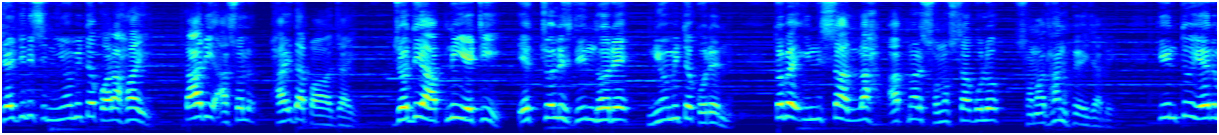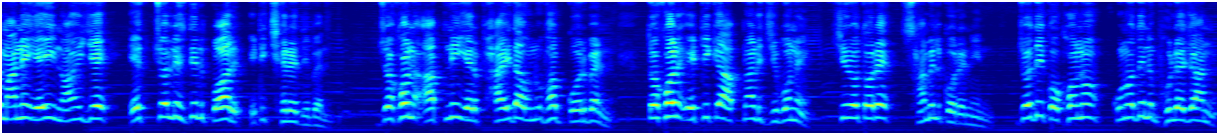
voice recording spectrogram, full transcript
যে জিনিস নিয়মিত করা হয়, তারই আসল ফায়দা পাওয়া যায়। যদি আপনি এটি একচল্লিশ দিন ধরে নিয়মিত করেন, তবে ইনশাআল্লাহ আপনার সমস্যাগুলো সমাধান হয়ে যাবে। কিন্তু এর মানে এই নয় যে একচল্লিশ দিন পর এটি ছেড়ে দিবেন। যখন আপনি এর ফায়দা অনুভব করবেন, তখন এটিকে আপনার জীবনে চিরতরে সামিল করে নিন। যদি কখনো কোনো দিন ভুলে যান,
